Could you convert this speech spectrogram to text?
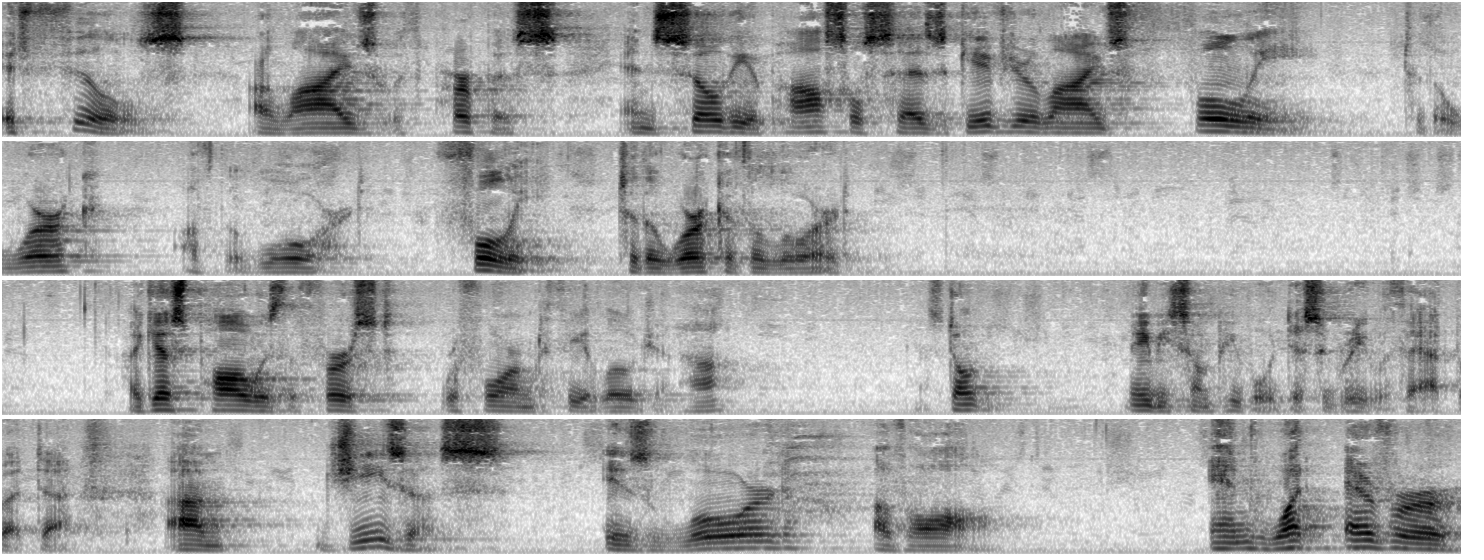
it fills our lives with purpose. And so the apostle says, Give your lives fully to the work of the Lord. Fully to the work of the Lord. I guess Paul was the first Reformed theologian, huh? Don't, maybe some people would disagree with that, but uh, um, Jesus is Lord of all. And whatever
